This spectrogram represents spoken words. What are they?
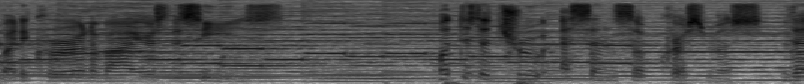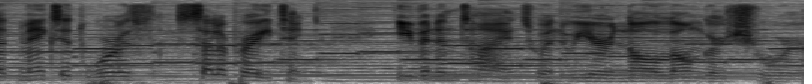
by the coronavirus disease. What is the true essence of Christmas that makes it worth celebrating, even in times when we are no longer sure?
